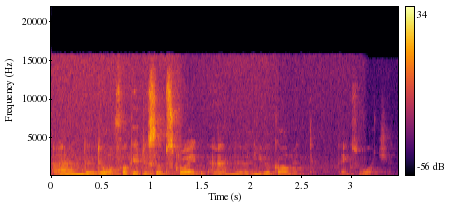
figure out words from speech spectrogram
And uh, don't forget to subscribe and leave a comment. Thanks for watching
